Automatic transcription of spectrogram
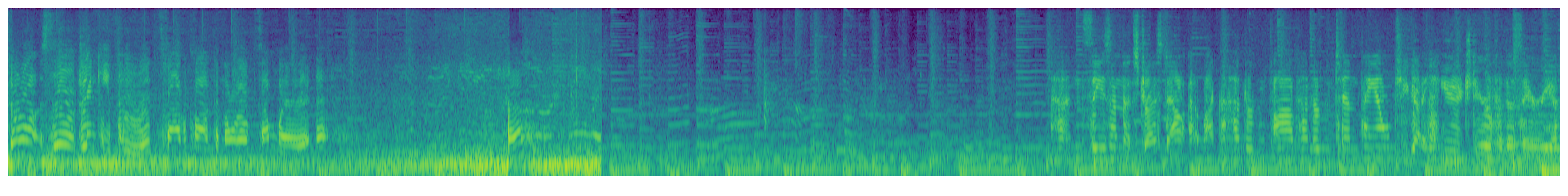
Who wants a little drinky poo? It's 5 o'clock in the world somewhere, isn't it? Hunting season that's dressed out at like 105, 110 pounds. You got a huge deer for this area.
